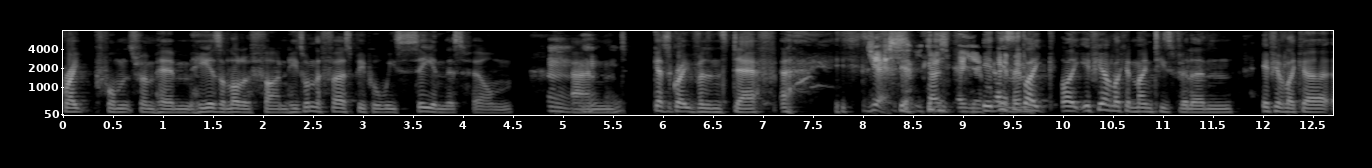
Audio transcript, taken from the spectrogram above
great performance from him. He is a lot of fun. He's one of the first people we see in this film Mm, mhm, and mhm. gets a great villain's death. Yes, yeah, does. Yeah, this is like like if you have like a 90s villain if you have like a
